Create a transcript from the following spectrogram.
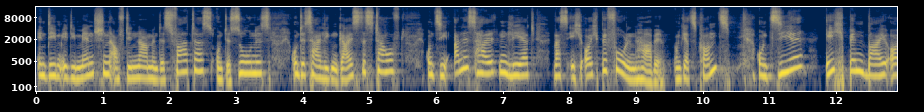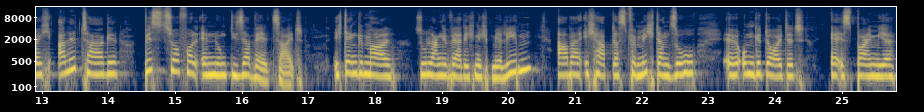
indem ihr die Menschen auf den Namen des Vaters und des Sohnes und des Heiligen Geistes tauft und sie alles halten lehrt, was ich euch befohlen habe. Und jetzt kommt's. Und siehe, ich bin bei euch alle Tage bis zur Vollendung dieser Weltzeit. Ich denke mal, so lange werde ich nicht mehr leben, aber ich habe das für mich dann so äh, umgedeutet, er ist bei mir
